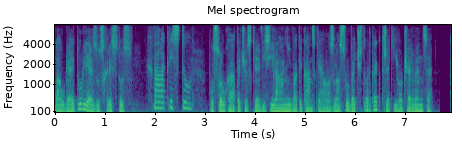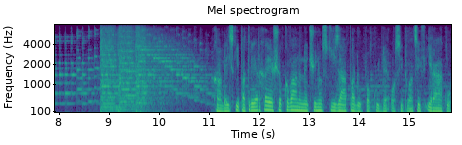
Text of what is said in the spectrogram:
Laudetur Jezus Christus. Chvála Kristu. Posloucháte české vysílání Vatikánského rozhlasu ve čtvrtek 3. července. Chaldejský patriarcha je šokován nečinností západu, pokud jde o situaci v Iráku,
